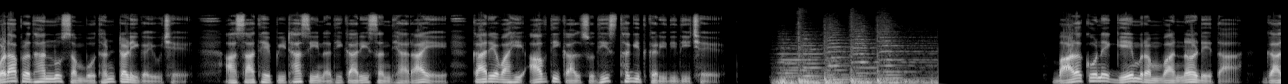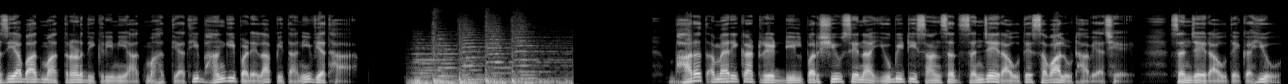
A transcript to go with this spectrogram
વડાપ્રધાનનું સંબોધન ટળી ગયું છે. આ સાથે પીઠાસીન અધિકારી સંધ્યા રાયે કાર્યવાહી આવતીકાલ સુધી સ્થગિત કરી દીધી છે. બાળકોને ગેમ રમવા ન દેતા, ગાઝિયાબાદમાં ત્રણ દીકરીની આત્મહત્યાથી ભાંગી પડેલા પિતાની વ્યથા. ભારત અમેરિકા ટ્રેડ ડીલ પર શિવસેના યુબીટી સાંસદ સંજય રાઉતે સવાલ ઉઠાવ્યા છે. સંજય રાઉતે કહ્યું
